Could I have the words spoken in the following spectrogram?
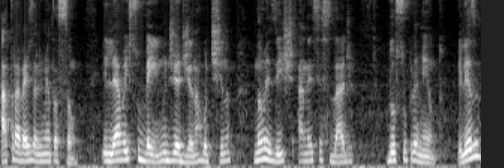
através da alimentação e leva isso bem no dia a dia, na rotina, não existe a necessidade do suplemento, beleza?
